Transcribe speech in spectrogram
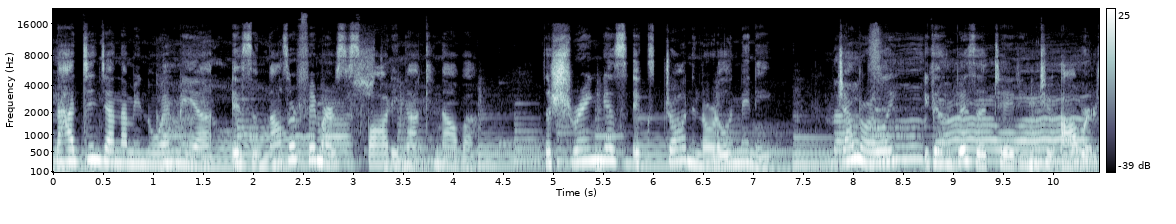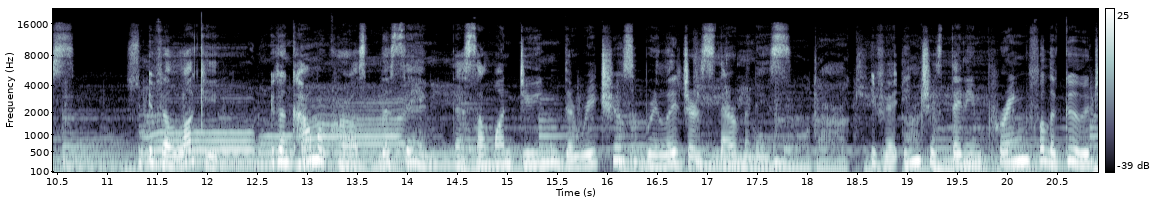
Nahajinja Namiwemia is another famous spot in Okinawa. The shrine is extraordinarily many. Generally, you can visit it in two hours. If you're lucky, you can come across the thing that someone doing the rituals of religious ceremonies. If you're interested in praying for the good,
